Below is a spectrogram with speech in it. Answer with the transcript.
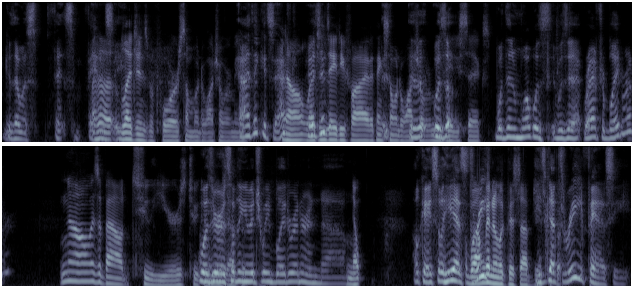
because that was fa- I thought fantasy Legends before someone to watch over me. I think it's after no, Legends it? 85. I think someone to watch over me is it- 86. well then what was was it right after blade runner No, it was about two years. Two. was there years something in between blade runner and uh, Nope. okay so he has Well, I'm going to look this up. He's got three fantasy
